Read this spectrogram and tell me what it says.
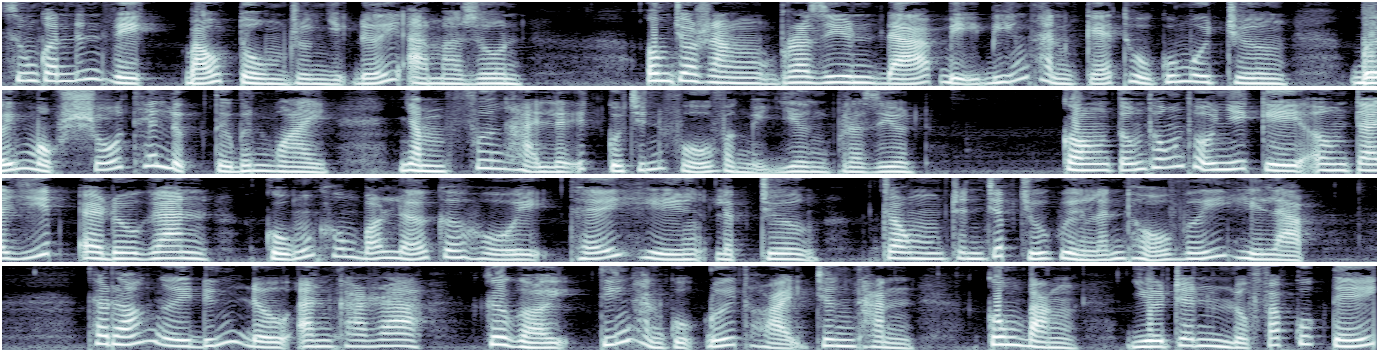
xung quanh đến việc bảo tồn rừng nhiệt đới Amazon – Ông cho rằng Brazil đã bị biến thành kẻ thù của môi trường bởi một số thế lực từ bên ngoài nhằm phương hại lợi ích của chính phủ và người dân Brazil. Còn Tổng thống Thổ Nhĩ Kỳ ông Tayyip Erdogan cũng không bỏ lỡ cơ hội thể hiện lập trường trong tranh chấp chủ quyền lãnh thổ với Hy Lạp. Theo đó, người đứng đầu Ankara kêu gọi tiến hành cuộc đối thoại chân thành, công bằng dựa trên luật pháp quốc tế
